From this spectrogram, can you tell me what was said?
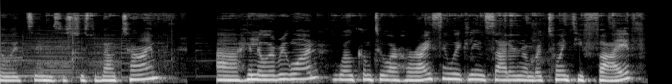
so it seems it's just about time. Uh, hello, everyone. Welcome to our Horizen Weekly Insider number 25.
